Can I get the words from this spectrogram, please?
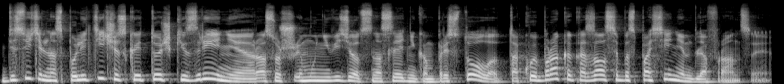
Действительно, с политической точки зрения, раз уж ему не везет с наследником престола, такой брак оказался бы спасением для Франции.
